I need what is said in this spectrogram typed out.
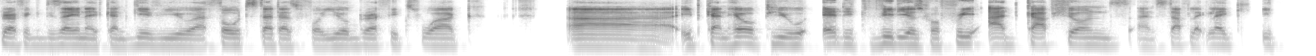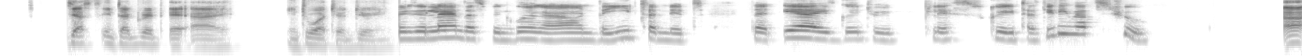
graphic designer, it can give you a thought starters for your graphics work. Uh, it can help you edit videos for free, add captions and stuff like like it. Just integrate AI into what you're doing. There's a line that's been going around the internet that AI is going to replace creators. Do you think that's true? Uh,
